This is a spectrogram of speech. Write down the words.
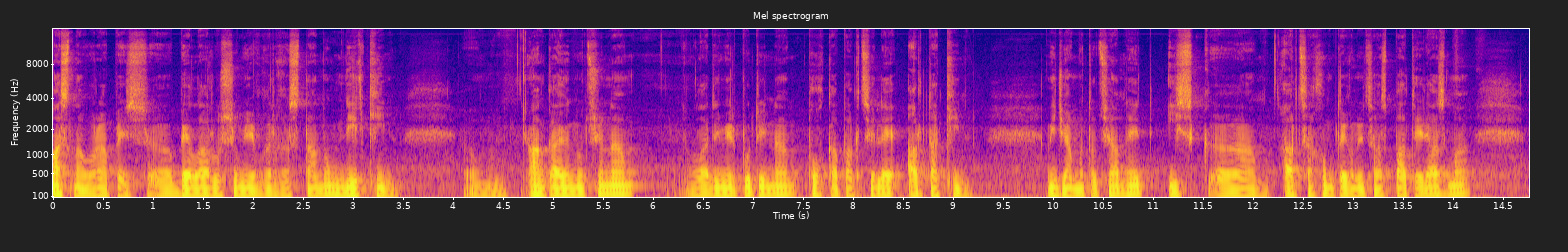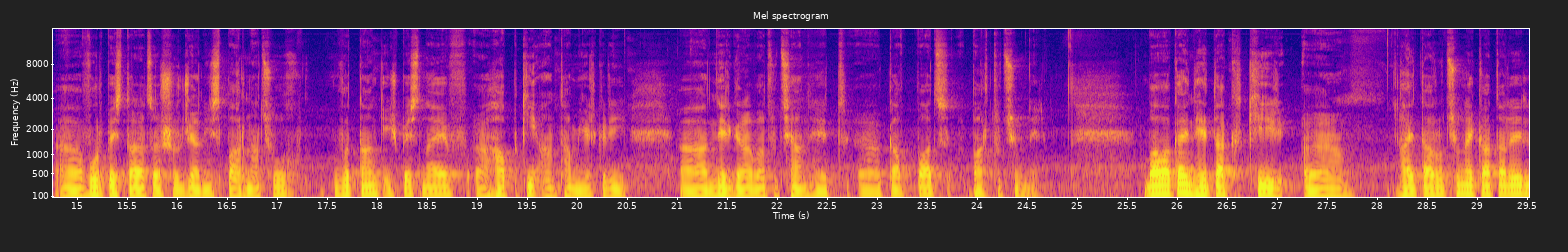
մասնավորապես Բելարուսում եւ Ղրղստանում ներքին անկայունությունը Վլադիմիր Պուտինը փոխկապակցել է արտաքին միջամտության հետ, իսկ Արցախում տեղ ունեցած պատերազմը որպես տարածաշրջանի սպառնացող վտանգ, ինչպես նաև հապկի անդամ երկրի ներգրավվածության հետ կապված բարդություններ։ Բավականին հետաքրքիր հայտարարություն է կատարել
